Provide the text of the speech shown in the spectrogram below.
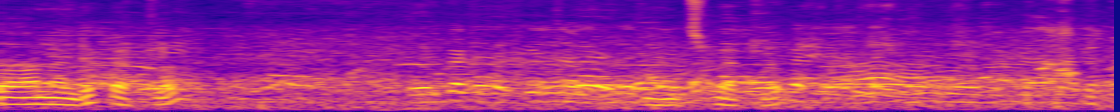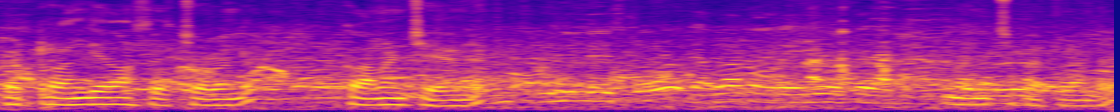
బాగుందండి పెట్టలు. మంచి పెట్టలు. పెట్ట రంగు ఏమొస్తుంది చూడండి. కామెంట్ చేయండి. మంచి పెట్టలండి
